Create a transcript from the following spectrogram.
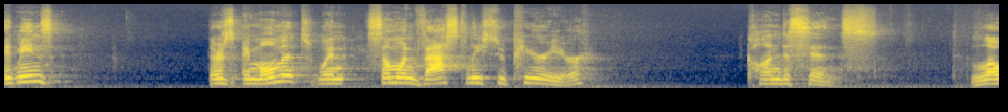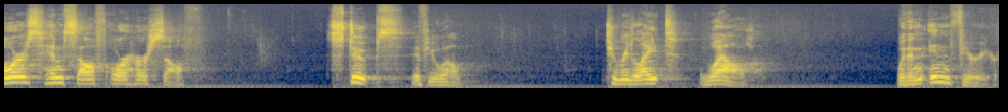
It means there's a moment when someone vastly superior condescends, lowers himself or herself, stoops, if you will, to relate well with an inferior.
